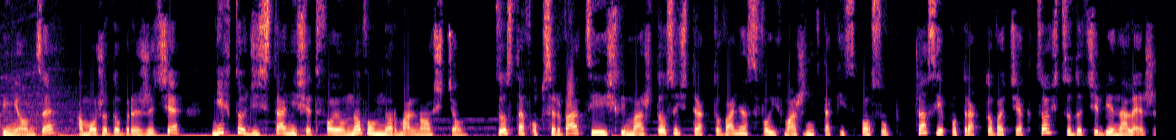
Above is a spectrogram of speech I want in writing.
pieniądze, a może dobre życie? Niech to dziś stanie się Twoją nową normalnością. Zostaw obserwację, jeśli masz dosyć traktowania swoich marzeń w taki sposób. Czas je potraktować jak coś, co do Ciebie należy.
